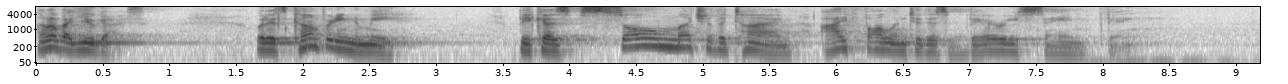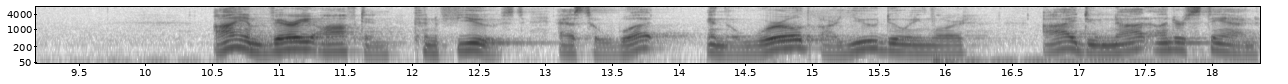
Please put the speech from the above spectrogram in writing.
don't know about you guys, but it's comforting to me because so much of the time I fall into this very same thing. I am very often confused as to what in the world are you doing, Lord? I do not understand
